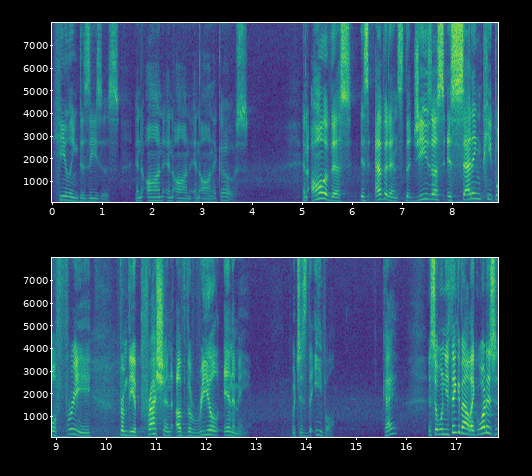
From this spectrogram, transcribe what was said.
healing diseases, and on and on and on it goes. And all of this is evidence that Jesus is setting people free from the oppression of the real enemy which is the evil. Okay? And so when you think about like what is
